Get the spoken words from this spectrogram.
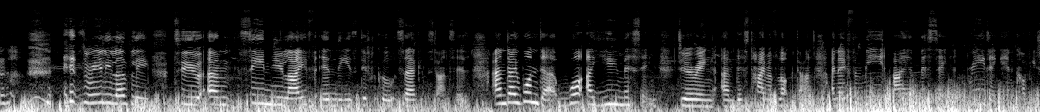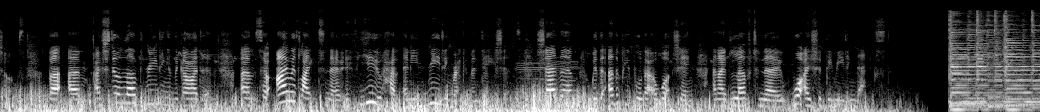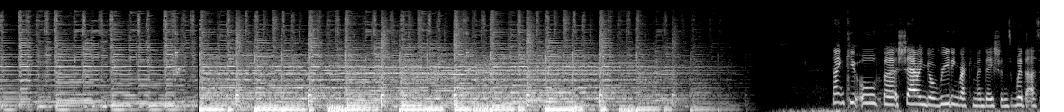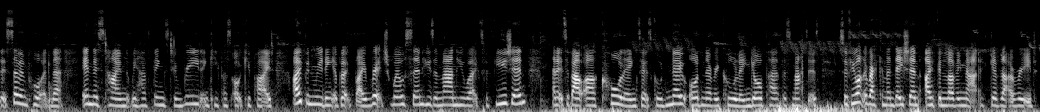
it's really lovely to um, see new life in these difficult circumstances and I wonder what are you missing during um, this time of lockdown I know for me I am missing reading in coffee but um, I've still loved reading in the garden. Um, so I would like to know if you have any reading recommendations. Share them with the other people that are watching and I'd love to know what I should be reading next Thank you all for sharing your reading recommendations with us. It's so important that in this time that we have things to read and keep us occupied. I've been reading a book by Rich Wilson, who's a man who works for Fusion, and it's about our calling. So it's called No Ordinary Calling, Your Purpose Matters. So if you want a recommendation, I've been loving that. Give that a read.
